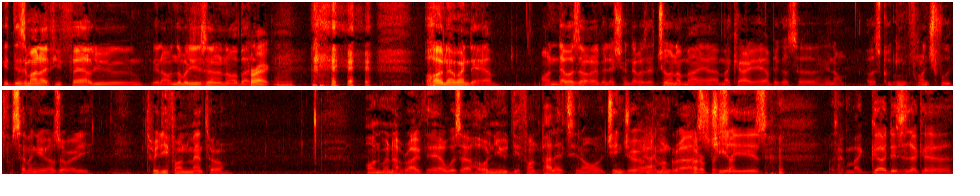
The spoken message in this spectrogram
It doesn't matter if you fail, you you know nobody's gonna know about Correct. Mhm. oh, and I went there, and that was a revelation. That was a turn of my uh, my career because uh, you know I was cooking French food for seven years already, three different mentor. And when I arrived there, was a whole new different palette, You know, ginger, Yeah, lemongrass, 100%. chilies. I was like, my God, this is like a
